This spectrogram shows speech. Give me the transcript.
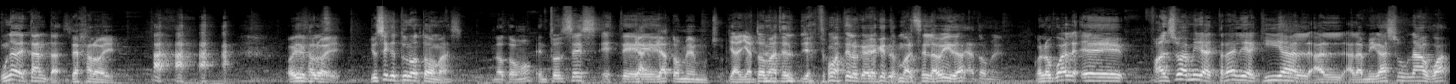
Una de tantas. Déjalo ahí. Oye, déjalo pues, ahí. Yo sé que tú no tomas, ¿No tomo? entonces, este. Ya, ya tomé mucho. Ya, ya tomaste, ya tomaste lo que había que tomarse en la vida. Ya tomé. Con lo cual, eh, François, mira, tráele aquí al, al, al amigazo un agua.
